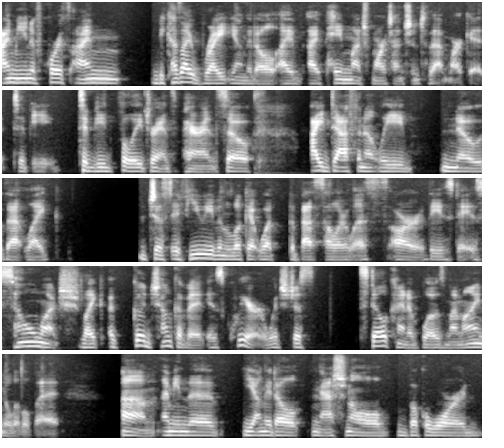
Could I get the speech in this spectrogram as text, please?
I mean, of course, I'm because I write young adult, I, I pay much more attention to that market to be to be fully transparent. So I definitely know that like just if you even look at what the bestseller lists are these days, so much like a good chunk of it is queer, which just still kind of blows my mind a little bit. Um, I mean, the Young Adult National Book Award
